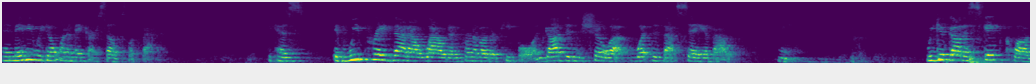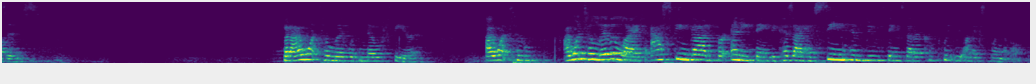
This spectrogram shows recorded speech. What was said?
And maybe we don't want to make ourselves look bad. Because if we prayed that out loud in front of other people and God didn't show up, what does that say about me? We give God escape clauses. But I want to live with no fear. I want to I want to live a life asking God for anything because I have seen Him do things that are completely unexplainable.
